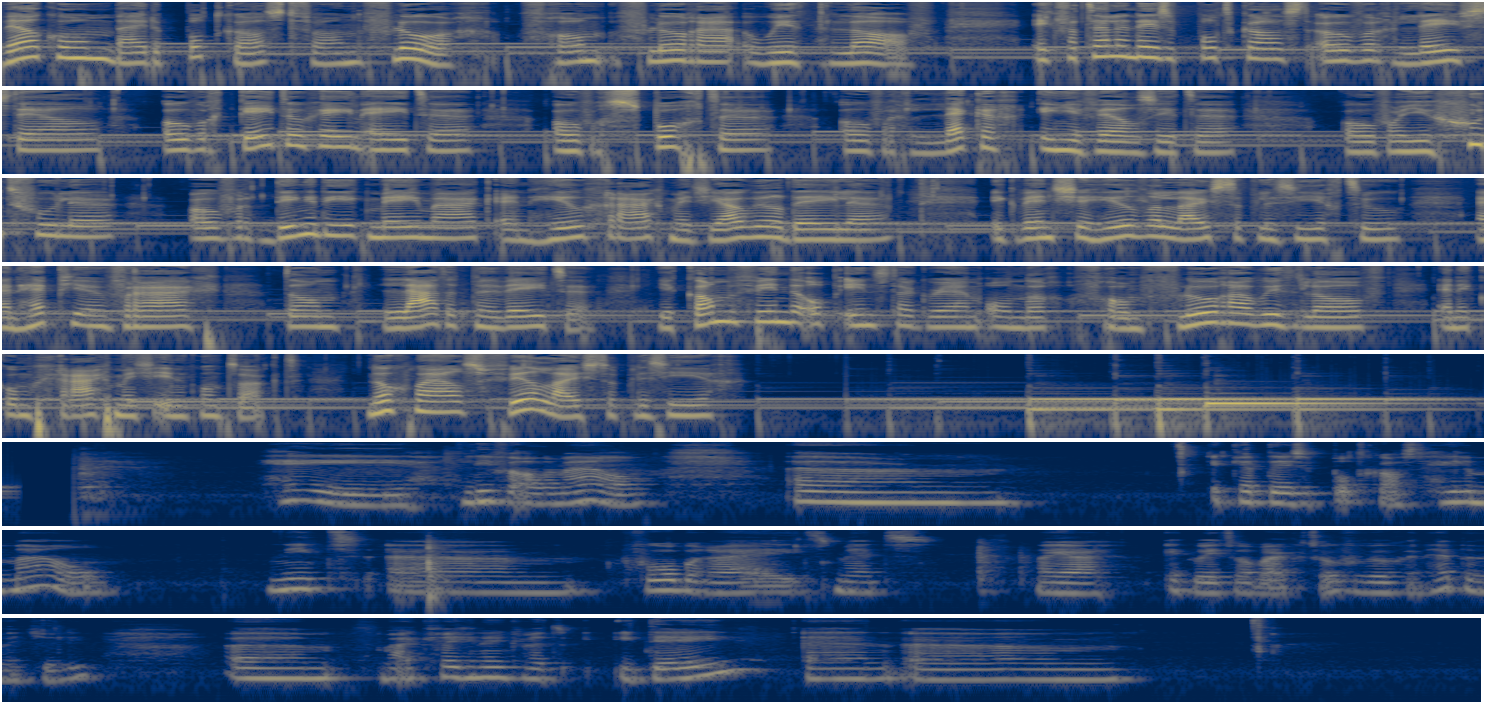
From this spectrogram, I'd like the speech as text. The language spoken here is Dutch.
Welkom bij de podcast van Floor, From Flora with Love. Ik vertel in deze podcast over leefstijl, over ketogeen eten, over sporten, over lekker in je vel zitten, over je goed voelen, over dingen die ik meemaak en heel graag met jou wil delen. Ik wens je heel veel luisterplezier toe en heb je een vraag? Dan laat het me weten. Je kan me vinden op Instagram onder From Flora with Love en ik kom graag met je in contact. Nogmaals, veel luisterplezier. Hey, lieve allemaal. Ehm, ik heb deze podcast helemaal niet ehm, voorbereid met, nou ja, ik weet wel waar ik het over wil gaan hebben met jullie. Ehm, maar ik kreeg in één keer het idee en ehm,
